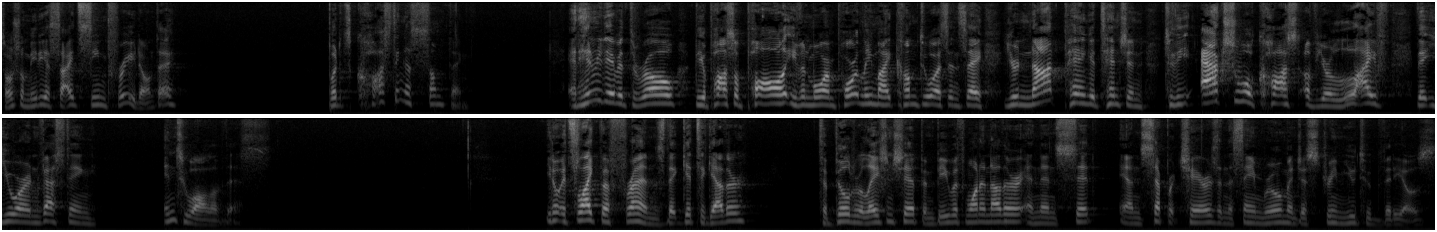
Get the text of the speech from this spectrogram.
social media sites seem free, don't they? but it's costing us something. And Henry David Thoreau, the Apostle Paul, even more importantly, might come to us and say, You're not paying attention to the actual cost of your life that you are investing into all of this. You know, it's like the friends that get together to build relationship and be with one another and then sit in separate chairs in the same room and just stream YouTube videos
